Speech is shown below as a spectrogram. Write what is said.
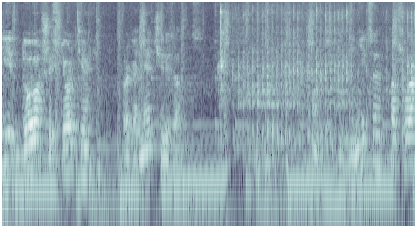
и до шестерки прогонять через атлас. Вот, единица пошла.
